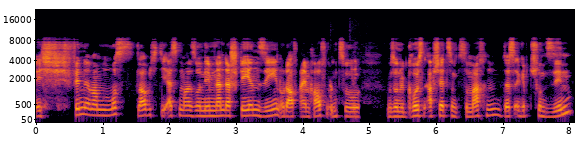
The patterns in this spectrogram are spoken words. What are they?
ich finde, man muss, glaube ich, die erstmal so nebeneinander stehen sehen oder auf einem Haufen, um, zu, um so eine Größenabschätzung zu machen. Das ergibt schon Sinn.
